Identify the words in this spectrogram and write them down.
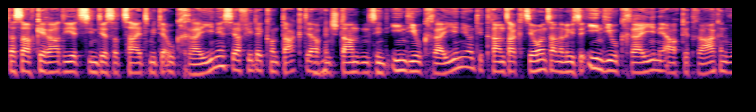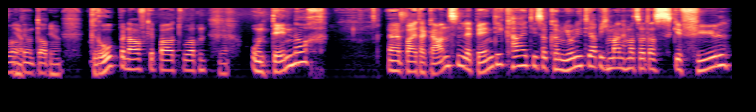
dass auch gerade jetzt in dieser Zeit mit der Ukraine sehr viele Kontakte auch mhm. entstanden sind in die Ukraine und die Transaktionsanalyse in die Ukraine auch getragen wurde ja, und dort ja. Gruppen aufgebaut wurden. Ja. Und dennoch äh, bei der ganzen Lebendigkeit dieser Community habe ich manchmal so das Gefühl,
